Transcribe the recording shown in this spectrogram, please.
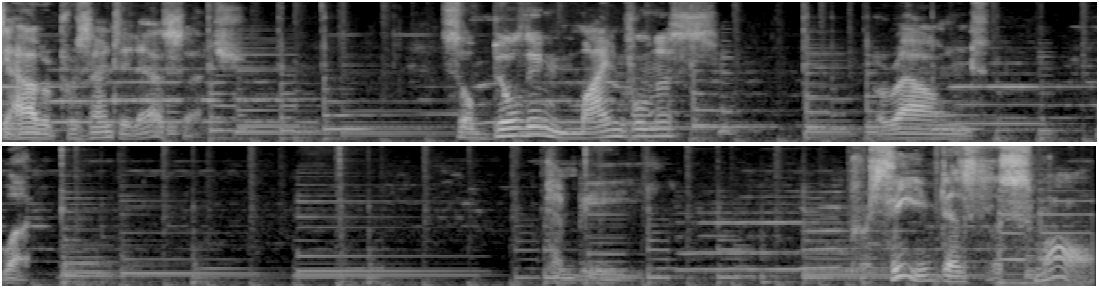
to have it presented as such. So, building mindfulness around what can be perceived as the small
